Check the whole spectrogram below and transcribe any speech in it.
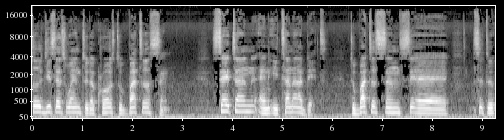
battle, Jesus went to the cross to battle sin, Satan, and eternal death. To battle sin, eh, to, to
